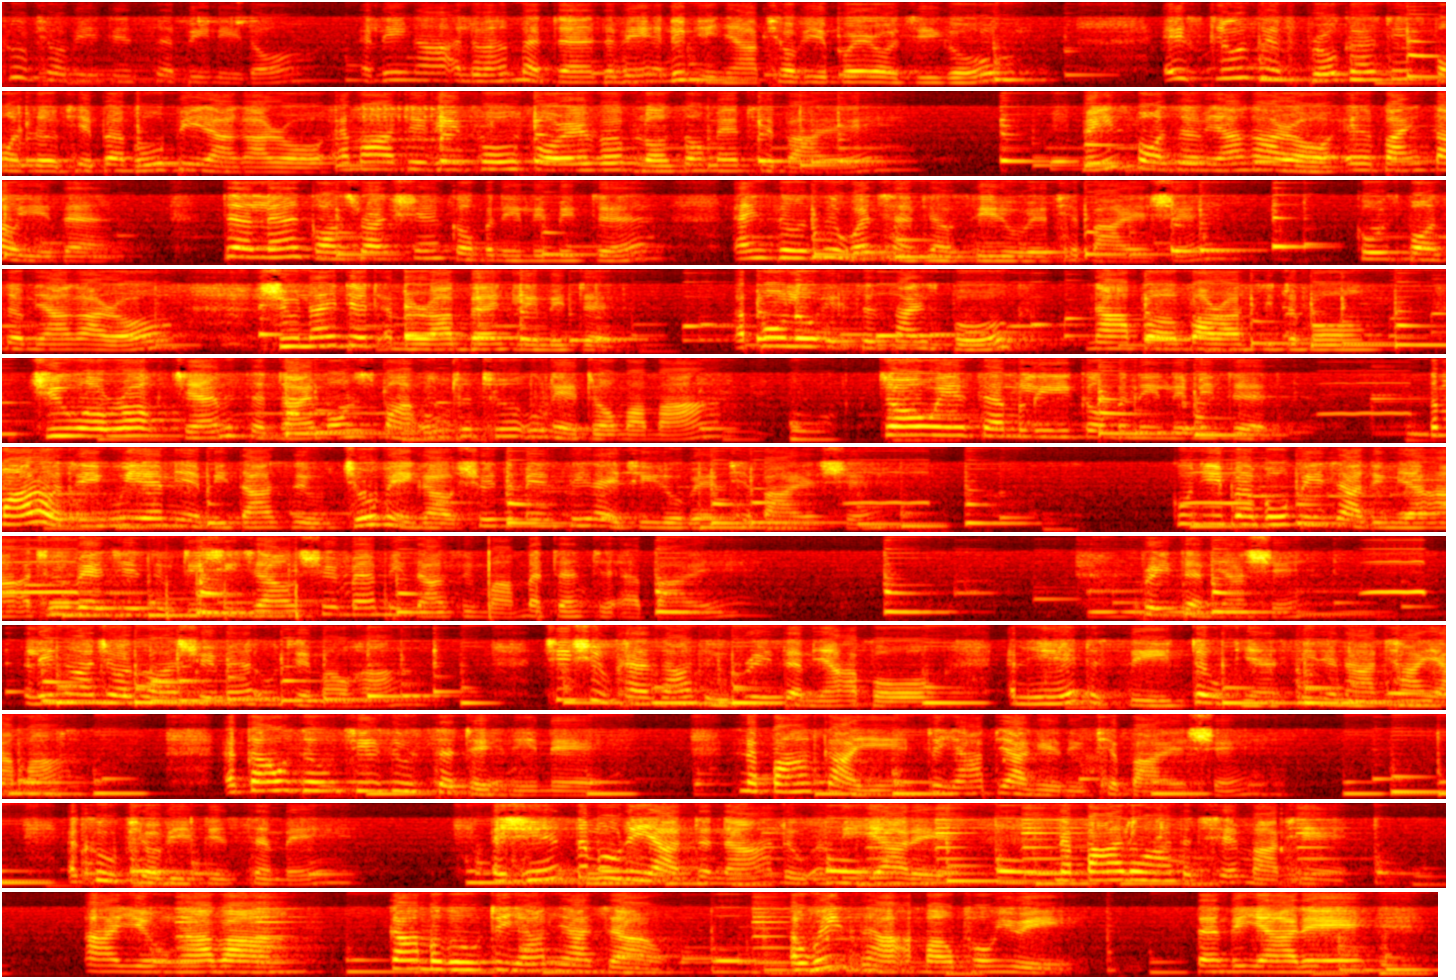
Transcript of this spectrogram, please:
ခုဖျော်ဖြေတင်ဆက်ပေးနေတော့အလင်းကအလွမ်းမှတ်တမ်းသဘင်အနုပညာဖျော်ဖြေပွဲတော်ကြီးကို exclusive broadcasting sponsor ဖြစ်ပံ့ပိုးပေးတာကတော့ MRTV4 Forever Blossomment ဖြစ်ပါတယ်။ main sponsor များကတော့ Alpine တောက်ရည်တန်း Talent Construction Company Limited အန်ဆိုစစ်ဝက်ချံပြောက်စီတို့ပဲဖြစ်ပါတယ်ရှင်။ co-sponsor များကတော့ United Amara Bank Limited Apollo Exercise Book Napa Paracetamol Jewel Rock Gems and Diamonds မှာဦးထွန်းထွန်းဦးနဲ့ဒေါ်မမ Torway Family Company Limited သမားတော်ကြီးဦးရဲမြင့်မိသားစုဂျိုးပင်ကောက်ရွှေသမင်းစေးတိုက်ကြီးတို့ပဲဖြစ်ပါတယ်ရှင်။ကုညီပံ့ပိုးပေးကြသူများအားအထူးပဲကျေးဇူးတင်ရှိကြောင်းရွှေမန်းမိသားစုမှမှတ်တမ်းတင်အပ်ပါတယ်။ပရိသတ်များရှင်အလင်းငါကျော်စွာရွှေမန်းဦးတင်မောင်ဟာချိရှုခံစားသူပရိသတ်များအပေါ်အမြဲတစေတုံ့ပြန်စေတနာထားရမှာ အကောင်းဆုံးကျေးဇူးဆက်တဲ့အနေနဲ့နှစ်ပါးကရင်တရားပြခဲ့သူဖြစ်ပါတယ်ရှင်။အခုဖြောပြတင်ဆက်မယ်။အရင်သမှုရိယတနာလို့အမိရတဲ့နှစ်ပါးသောသခြင်းမှာဖြင့်အာယုံ၅ပါးကာမဂုဏ်တရားများကြောင့်အဝိဇ္ဇာအမောင်ဖုံး၍တန်တရားတဲ့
